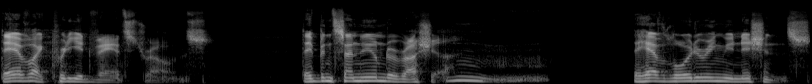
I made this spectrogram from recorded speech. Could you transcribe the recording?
They have like pretty advanced drones. They've been sending them to Russia. Hmm. They have loitering munitions.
